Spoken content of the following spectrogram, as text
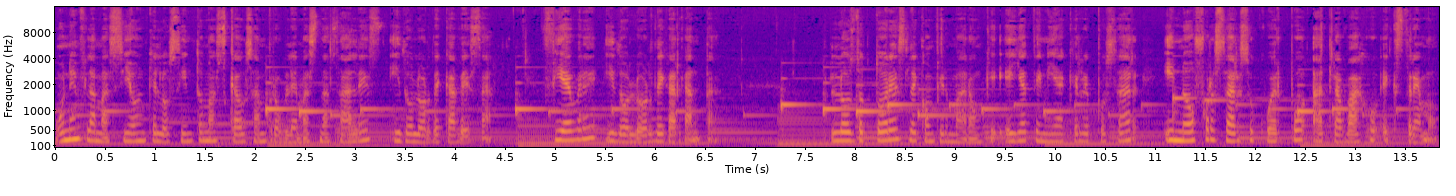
una inflamación que los síntomas causan problemas nasales y dolor de cabeza, fiebre y dolor de garganta. Los doctores le confirmaron que ella tenía que reposar y no forzar su cuerpo a trabajo extremo.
